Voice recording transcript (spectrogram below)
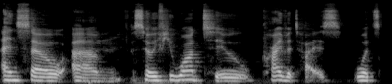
and so um, so if you want to privatize what's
